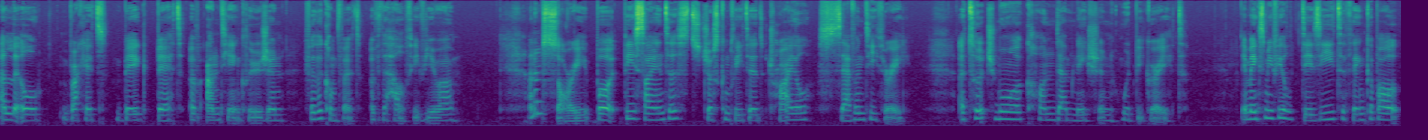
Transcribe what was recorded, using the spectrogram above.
A little, brackets, big bit of anti inclusion for the comfort of the healthy viewer. And I'm sorry, but these scientists just completed trial 73. A touch more condemnation would be great. It makes me feel dizzy to think about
